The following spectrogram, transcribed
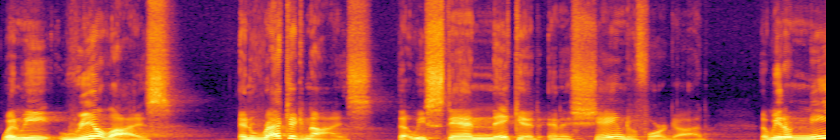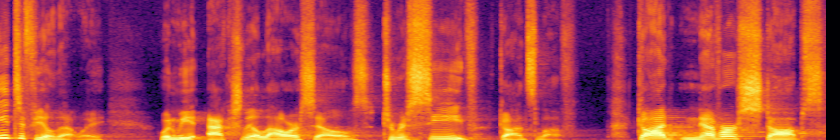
When we realize and recognize that we stand naked and ashamed before God, that we don't need to feel that way when we actually allow ourselves to receive God's love. God never stops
